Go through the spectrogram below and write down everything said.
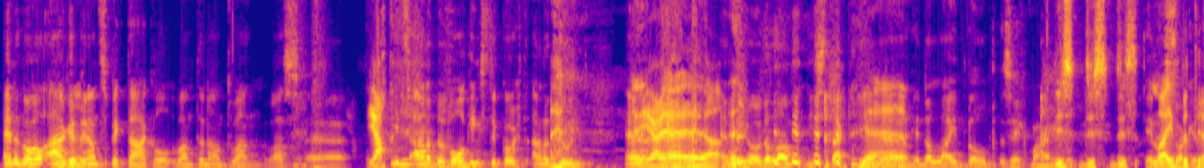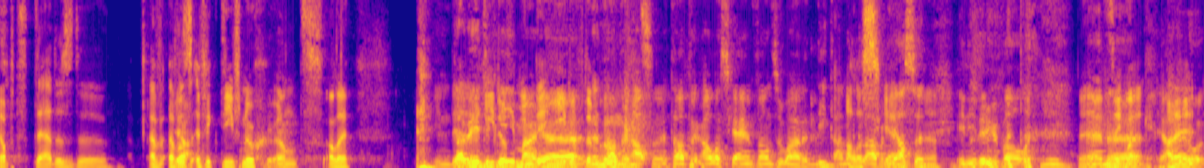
en een nogal aangebrand spektakel, want een Antoine was uh, ja. iets aan het bevolkingstekort aan het doen. En, ja, ja, ja, ja. en de rode lamp die stak in, de, in de lightbulb, zeg maar. Dus, dus, dus live betrapt tijdens de... Hij was effectief nog aan het... Allee, in de dat weet ik niet, maar uh, het, had er, het, had er, alle schijn van. Ze waren niet aan het klaverjassen, ja. in ieder geval. en, zeg maar, uh, ja,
